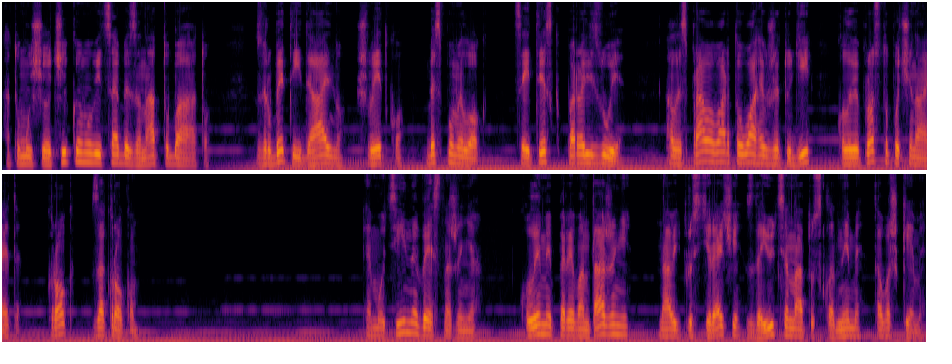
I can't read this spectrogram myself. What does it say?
а тому, що очікуємо від себе занадто багато. Зробити ідеально, швидко, без помилок. Цей тиск паралізує. Але справа варта уваги вже тоді, коли ви просто починаєте крок за кроком. Емоційне виснаження. Коли ми перевантажені, навіть прості речі здаються надто складними та важкими.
